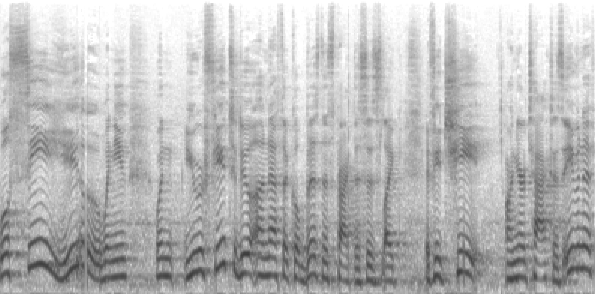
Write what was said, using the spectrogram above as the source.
will see you when you when you refuse to do unethical business practices, like if you cheat on your taxes, even if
